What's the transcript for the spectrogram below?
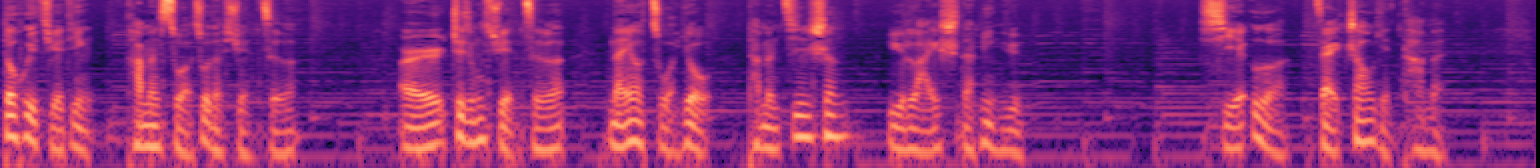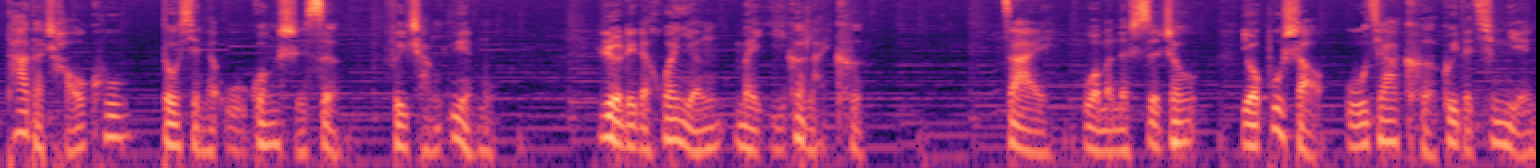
都会决定他们所做的选择，而这种选择乃要左右他们今生与来世的命运。邪恶在招引他们，他的巢窟都显得五光十色，非常悦目。热烈的欢迎每一个来客，在我们的四周有不少无家可归的青年，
